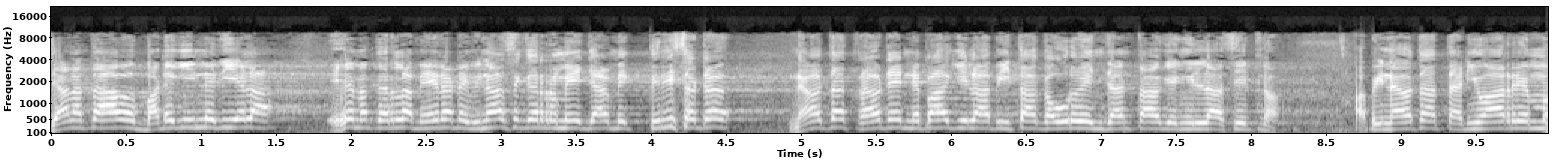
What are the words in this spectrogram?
ජනතාව බඩගින්න තියලා එහෙම කරලා මේ රට විනාශ කරන මේ ජන- මේ පිරිසට නැවතත් රවටෙන් එපා කියලා අපි ඉතා ගෞරවයෙන් ජනතාවගෙන් ඉල්ලා සිටිනවා. අපි නැවතත් අනිවාර්යයෙන්ම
